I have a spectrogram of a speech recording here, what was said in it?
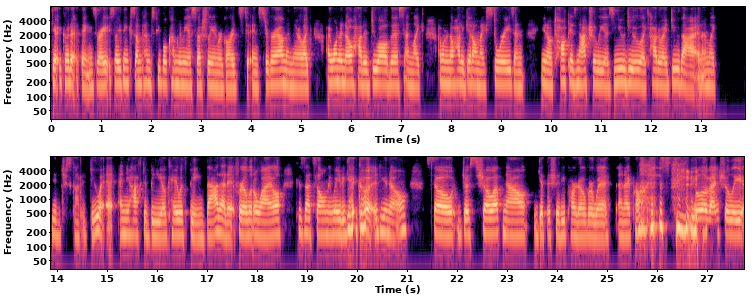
get good at things, right? So I think sometimes people come to me, especially in regards to Instagram, and they're like, I want to know how to do all this. And like, I want to know how to get all my stories and, you know, talk as naturally as you do. Like, how do I do that? And I'm like, you just got to do it. And you have to be okay with being bad at it for a little while because that's the only way to get good, you know? So just show up now, get the shitty part over with, and I promise you'll eventually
